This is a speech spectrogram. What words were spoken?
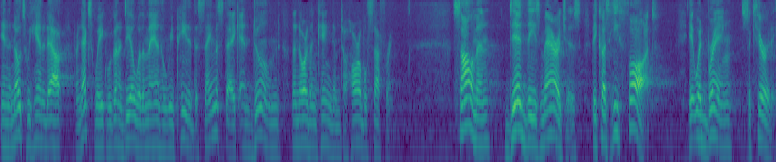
in the notes we handed out for next week, we're going to deal with a man who repeated the same mistake and doomed the northern kingdom to horrible suffering. Solomon did these marriages because he thought it would bring security.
